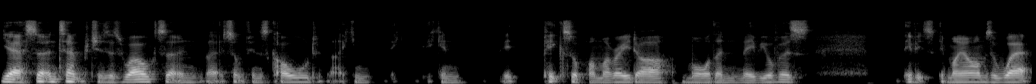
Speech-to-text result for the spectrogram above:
yeah, certain temperatures as well. Certain like something's cold, like can it can it picks up on my radar more than maybe others. If it's if my arms are wet,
